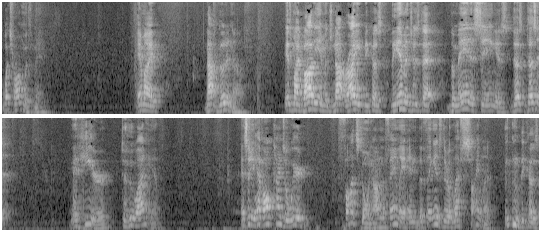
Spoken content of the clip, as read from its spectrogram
what's wrong with me? Am I not good enough? Is my body image not right? Because the images that the man is seeing is does, doesn't adhere to who I am. And so you have all kinds of weird thoughts going on in the family. And the thing is, they're left silent because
